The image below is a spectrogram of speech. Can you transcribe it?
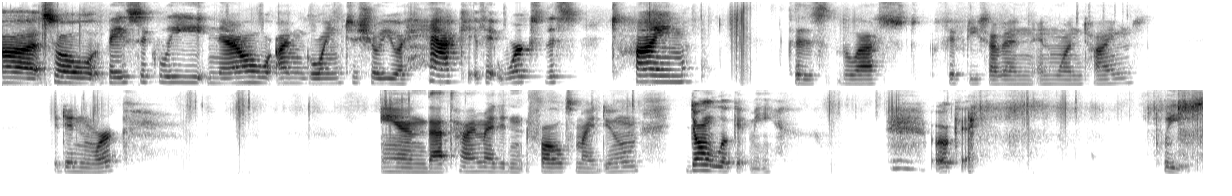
Uh, so basically now I'm going to show you a hack if it works this time because the last 57 and 1 times it didn't work and that time I didn't fall to my doom. Don't look at me. okay. Please.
